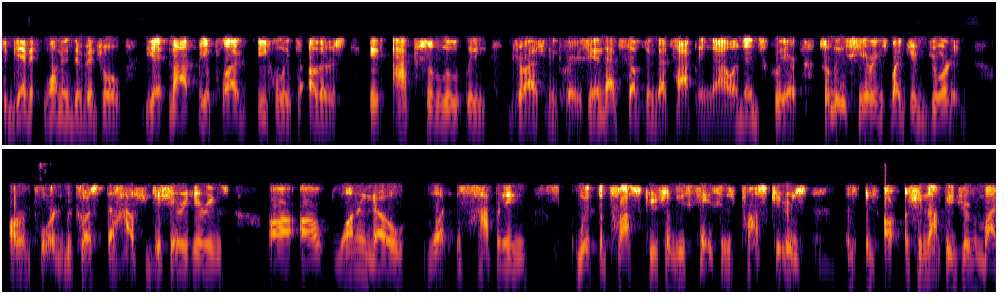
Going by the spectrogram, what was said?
to get it one individual, yet not be applied equally to others, it absolutely drives me crazy. And that's something that's happening now, and it's clear. So these hearings by Jim Jordan are important because the House Judiciary hearings are, are want to know what is happening with the prosecution of these cases. Prosecutors uh, uh, are, should not be driven by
